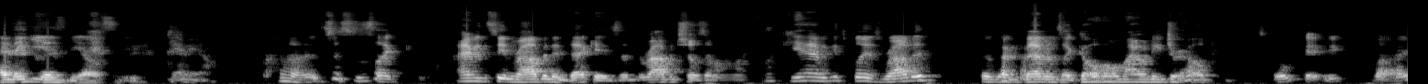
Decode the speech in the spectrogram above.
I think he is DLC. Cameo. Uh, it's just it's like I haven't seen Robin in decades, and Robin shows up. I'm like, "Fuck yeah, we get to play as Robin." And then Batman's like, "Go home. I don't need your help." Okay, bye.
